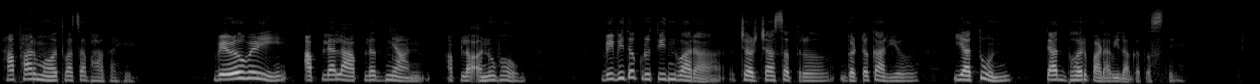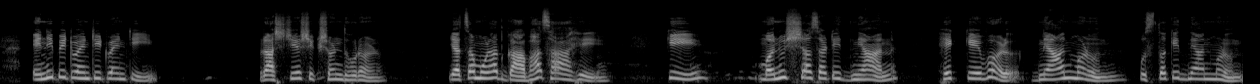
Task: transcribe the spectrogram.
हा फार महत्त्वाचा भाग आहे. वेळोवेळी आपल्याला आपलं ज्ञान आपला अनुभव विविध कृतींद्वारा चर्चासत्र गटकार्य यातून त्यात भर पाडावी लागत असते. N E P twenty twenty राष्ट्रीय शिक्षण धोरण याचा मुळात गाभास हा आहे की मनुष्यासाठी ज्ञान हे केवळ ज्ञान म्हणून पुस्तकी ज्ञान म्हणून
